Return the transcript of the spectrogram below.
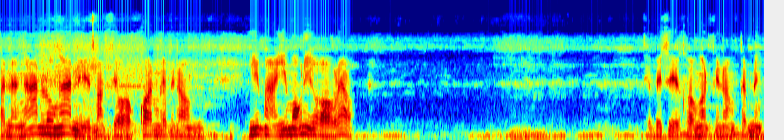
พนักงานโรงงานนี่มักจะออกก่อนครับพี่น้องยี่หายี่โมงนี่ออกแล้ว จะไปซื้อของก่อนพี่น้องแป๊บหนึง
